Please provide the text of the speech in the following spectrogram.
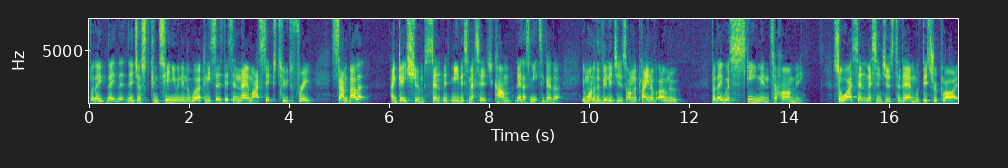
but they, they, they're just continuing in the work. And he says this in Nehemiah 6 2 to 3 Sanballat and Geshem sent me this message Come, let us meet together in one of the villages on the plain of Ono, but they were scheming to harm me. So I sent messengers to them with this reply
